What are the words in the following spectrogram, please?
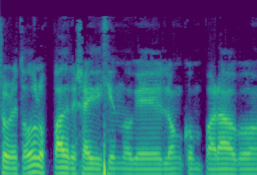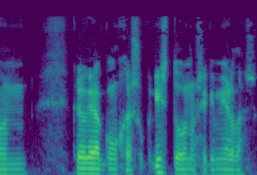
Sobre todo los padres ahí diciendo que lo han comparado con, creo que era con Jesucristo o no sé qué mierdas.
